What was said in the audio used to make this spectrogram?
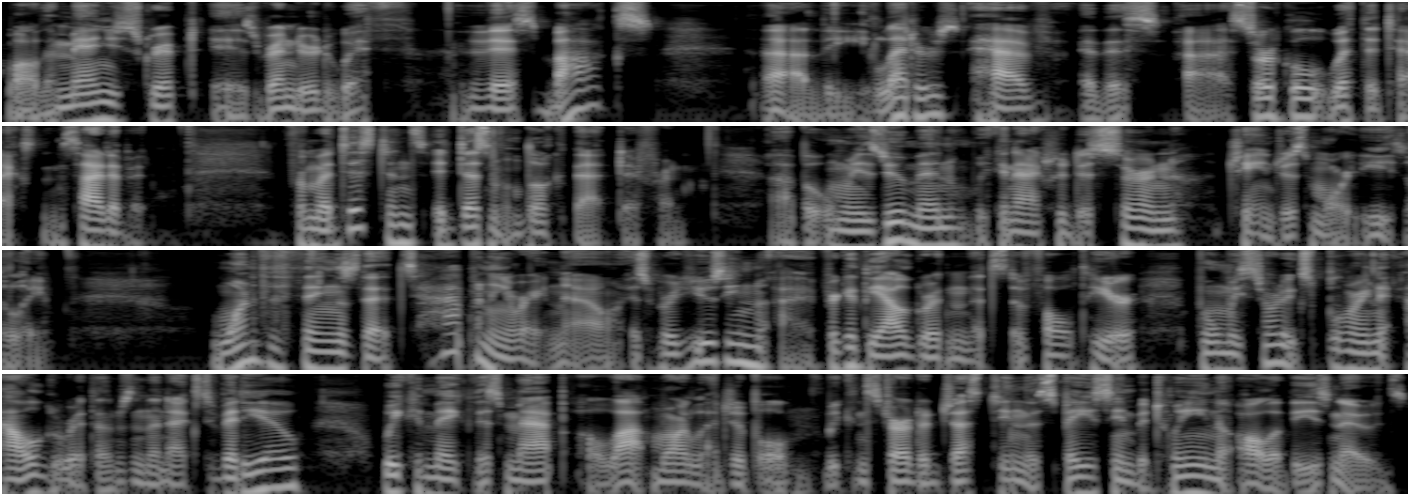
While the manuscript is rendered with this box, uh, the letters have this uh, circle with the text inside of it. From a distance, it doesn't look that different, uh, but when we zoom in, we can actually discern changes more easily one of the things that's happening right now is we're using, I forget the algorithm that's default here, but when we start exploring algorithms in the next video, we can make this map a lot more legible. We can start adjusting the spacing between all of these nodes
